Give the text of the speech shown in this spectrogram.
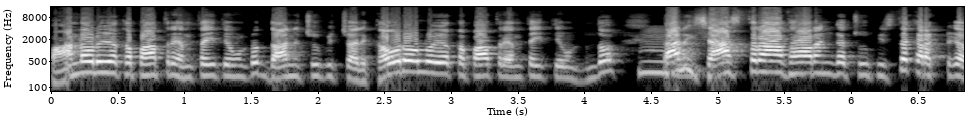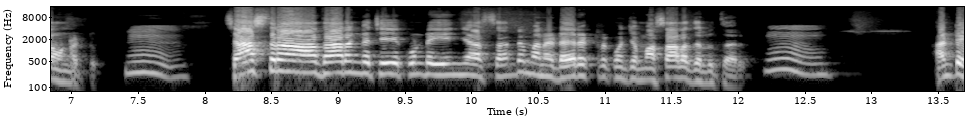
పాండవుల యొక్క పాత్ర ఎంతైతే ఉంటుందో దాన్ని చూపించాలి. కౌరవుల యొక్క పాత్ర ఎంతైతే ఉంటుందో దానికి శాస్త్రాధారంగా చూపిస్తే కరెక్ట్గా ఉన్నట్టు. ఉమ్, శాస్త్ర ఆధారంగా చేయకుండా ఏం చేస్తారంటే మన డైరెక్టర్ కొంచెం మసాలా చల్లుతారు. అంటే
